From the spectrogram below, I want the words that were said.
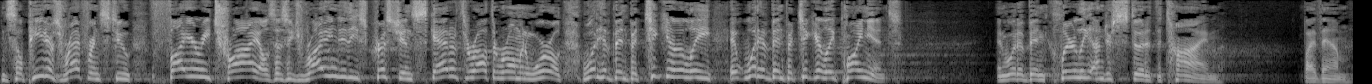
And so Peter's reference to fiery trials as he's writing to these Christians scattered throughout the Roman world would have been particularly, it would have been particularly poignant and would have been clearly understood at the time by them.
